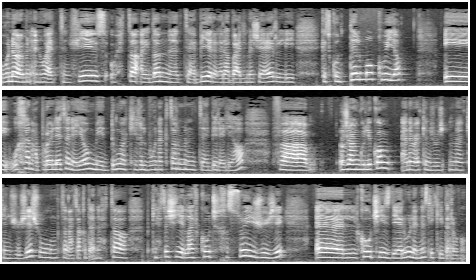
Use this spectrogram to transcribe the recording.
هو نوع من أنواع التنفيس وحتى أيضا التعبير على بعض المشاعر اللي كتكون tellement قوية. إي واخا نعبروا عليها تنعياو mais الدموع كيغلبونا أكثر من التعبير عليها. ف رجع نقول لكم أنا ما كنجوج ما كنجوجيش وتنعتقد أنا حتى ما كاين حتى شي life coach خصو يجوجي آه ال coachés ديالو ولا الناس اللي كيدربهم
